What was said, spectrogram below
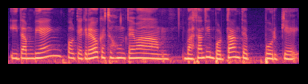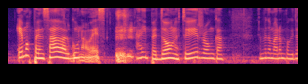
y también porque creo que esto es un tema bastante importante porque hemos pensado alguna vez, ay, perdón, estoy ronca, déjame tomar un poquito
